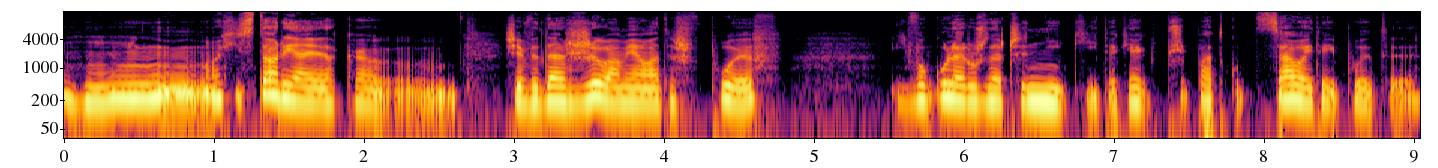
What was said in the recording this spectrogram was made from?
Mhm. No, historia, jaka y, się wydarzyła, miała też wpływ i w ogóle różne czynniki. Tak jak w przypadku całej tej płyty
